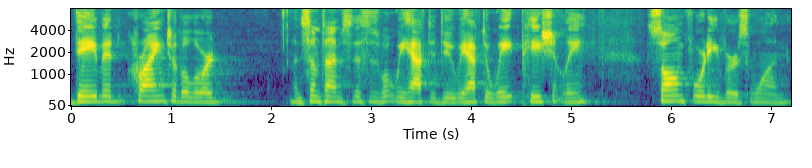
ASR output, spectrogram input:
David, crying to the Lord. And sometimes this is what we have to do. We have to wait patiently. Psalm 40, verse 1.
